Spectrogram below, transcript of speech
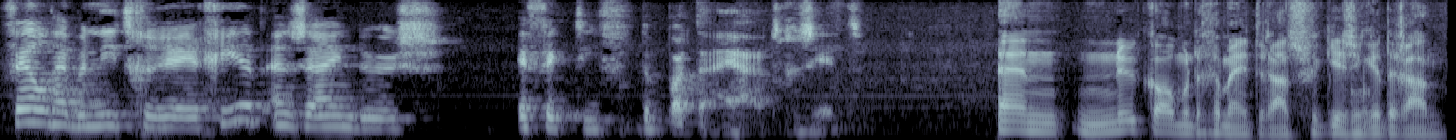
Veel hebben niet gereageerd en zijn dus effectief de partij uitgezet. En nu komen de gemeenteraadsverkiezingen eraan.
